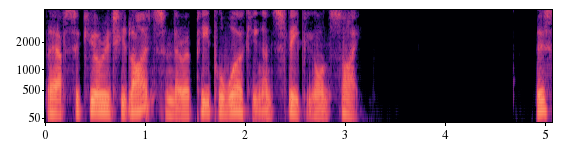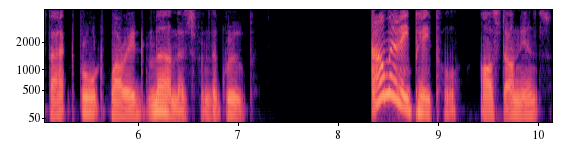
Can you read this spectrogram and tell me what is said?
They have security lights and there are people working and sleeping on site. This fact brought worried murmurs from the group. How many people? asked Onions.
